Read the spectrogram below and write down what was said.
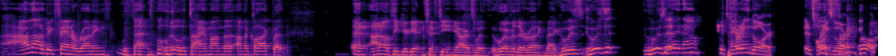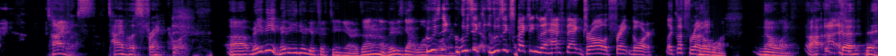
I'm not a big fan of running with that little time on the on the clock, but and I don't think you're getting 15 yards with whoever they're running back. Who is who is it? Who is it That- right now? It's Perine? Frank Gore. It's Oh, it's Gore. Frank Gore. Timeless, timeless Frank Gore. Uh, maybe maybe you do get 15 yards. I don't know. Maybe he's got one. Who's more. who's ex- who's expecting the halfback draw with Frank Gore? Like let's run no it. one. No one. Uh, I- that,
